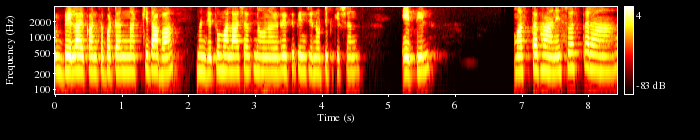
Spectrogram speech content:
बेल आयकॉनचं बटन नक्की दाबा म्हणजे तुम्हाला अशाच नवनवीन रेसिपींचे नोटिफिकेशन येतील. मस्त खा आणि स्वस्त राहा.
